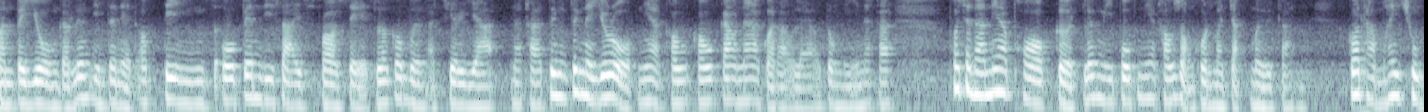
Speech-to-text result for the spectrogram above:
มันไปโยงกับเรื่อง Internet of Things Open Design Process แล้วก็เมืองอัจฉริยะนะคะซึ่งซึ่งในยุโรปเนี่ยเขาเขาก้าวหน้ากว่าเราแล้วตรงนี้นะคะ เพราะฉะนั้นเนี่ยพอเกิดเรื่องนี้ปุ๊บเนี่ยเขาสองคนมาจับมือกัน ก็ทำให้ชุม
